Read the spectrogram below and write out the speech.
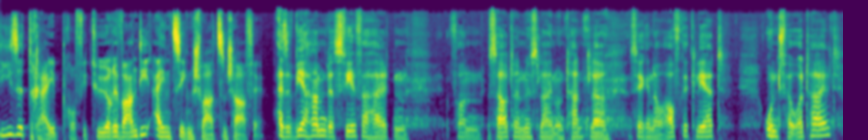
diese drei Profiteure waren die einzigen schwarzen Schafe. Also wir haben das Fehlverhalten von Sauter, Nüsslein und Tandler sehr genau aufgeklärt und verurteilt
